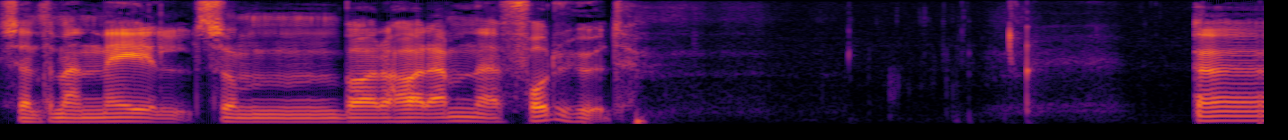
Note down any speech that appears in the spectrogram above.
sendte meg en mail som bare har emnet forhud. Uh,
